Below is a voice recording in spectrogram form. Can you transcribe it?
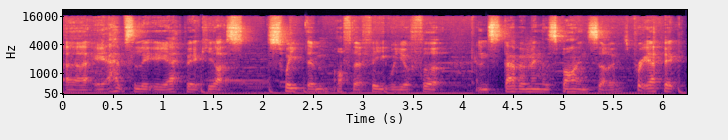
Uh, it absolutely epic, you like sweep them off their feet with your foot and stab them in the spine, so it's pretty epic.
